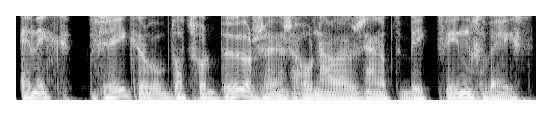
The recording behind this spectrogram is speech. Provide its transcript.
en ik, zeker op dat soort beurzen en zo. Nou, we zijn op de Big Twin geweest.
